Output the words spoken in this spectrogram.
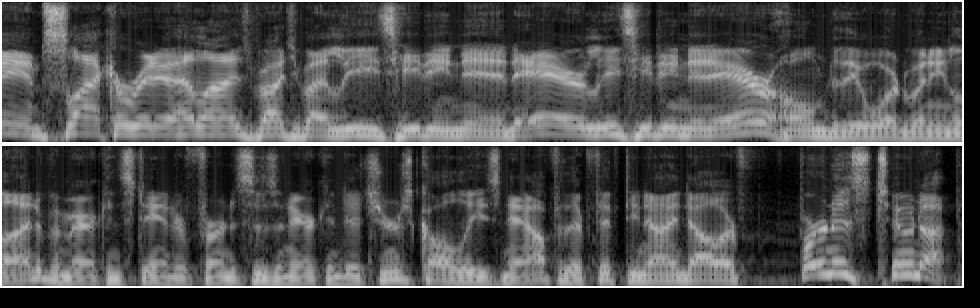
AM Slacker Radio headlines brought to you by Lee's Heating and Air. Lee's Heating and Air, home to the award winning line of American Standard furnaces and air conditioners. Call Lee's now for their $59 furnace tune up.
